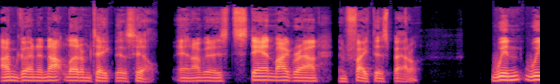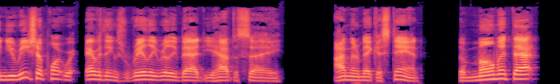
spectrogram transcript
I'm going to not let them take this hill, and I'm going to stand my ground and fight this battle. When when you reach a point where everything's really really bad, you have to say, I'm going to make a stand. The moment that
